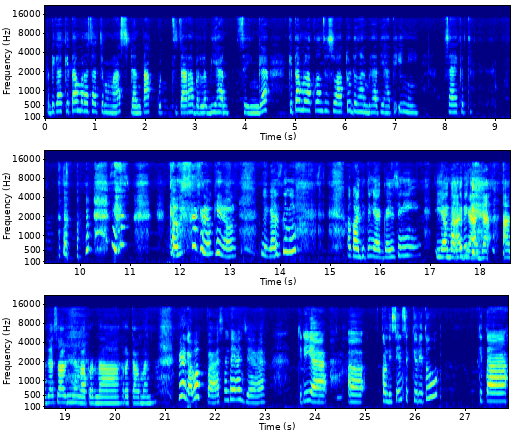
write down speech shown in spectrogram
ketika kita merasa cemas dan takut secara berlebihan sehingga kita melakukan sesuatu dengan berhati-hati ini. Saya ketip gak usah grogi dong. Ya guys ini aku lanjutin ya guys ini iya maaf ya agak agak soalnya nggak pernah rekaman. Ya nggak apa-apa santai aja. Jadi ya uh, kondisi insecure itu kita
